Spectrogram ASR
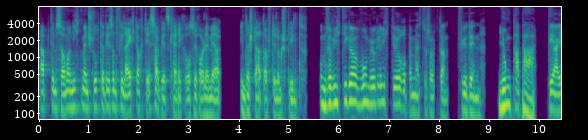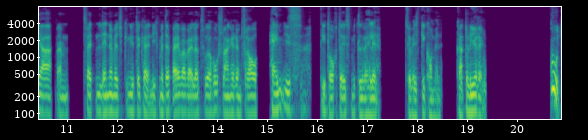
ab dem Sommer nicht mehr in Stuttgart ist und vielleicht auch deshalb jetzt keine große Rolle mehr in der Startaufstellung spielt. Umso wichtiger womöglich die Europameisterschaft dann für den Jungpapa, der ja beim zweiten Ländermatch gegen die Türkei nicht mehr dabei war, weil er zur hochschwangeren Frau heim ist. Die Tochter ist mittlerweile zur Welt gekommen. Gratuliere. Gut,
